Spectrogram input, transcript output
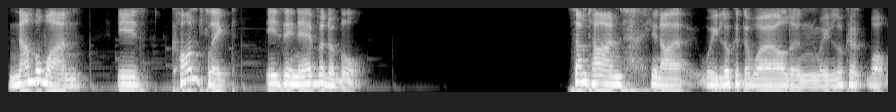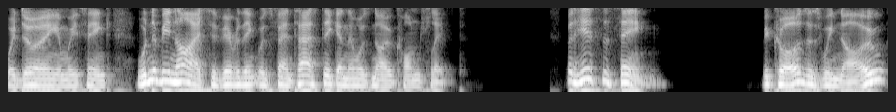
Number one is conflict is inevitable. Sometimes, you know, we look at the world and we look at what we're doing and we think, wouldn't it be nice if everything was fantastic and there was no conflict? But here's the thing because, as we know,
